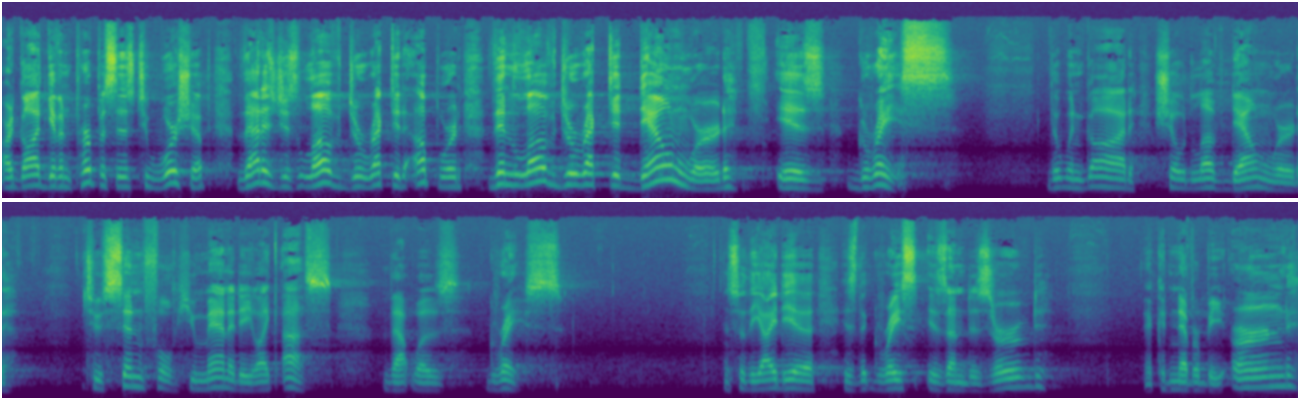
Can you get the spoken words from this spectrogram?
our God given purposes to worship. That is just love directed upward. Then, love directed downward is grace that when God showed love downward to sinful humanity like us, that was grace. And so the idea is that grace is undeserved, it could never be earned,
